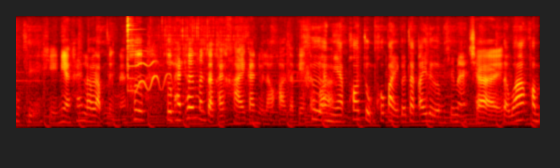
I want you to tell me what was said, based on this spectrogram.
โอเค โอเคเนี่ยแค่ระดับหนึ่งนะ คือคือแพทเทิร์นมันจะคล้ายๆกันอยู่แล้วค่ะ แต่เพียงแต่คือว่าอันเนี้ยพอจุ่มเข้าไปก็จะใกล้เดิมใช่ไหมใช่ แต่ว่าความ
